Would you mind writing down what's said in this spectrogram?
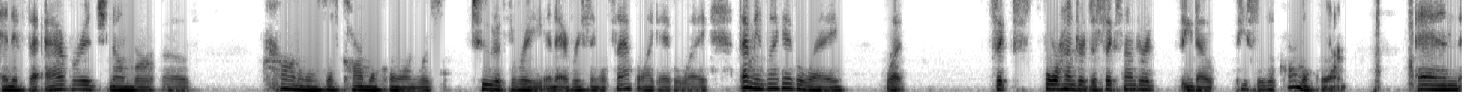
and if the average number of kernels of caramel corn was two to three in every single sample I gave away, that means I gave away, what, six, 400 to 600, you know, pieces of caramel corn. And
